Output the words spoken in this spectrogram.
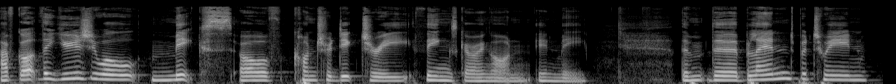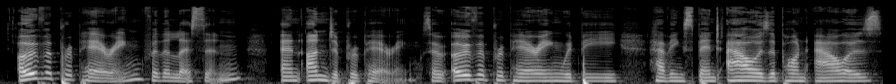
I've got the usual mix of contradictory things going on in me. The, the blend between over preparing for the lesson and under preparing. So, over preparing would be having spent hours upon hours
